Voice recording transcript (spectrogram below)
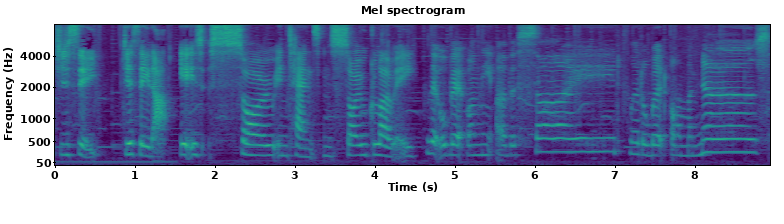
Do you see? Do you see that? It is so intense and so glowy. Little bit on the other side, little bit on my nose.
